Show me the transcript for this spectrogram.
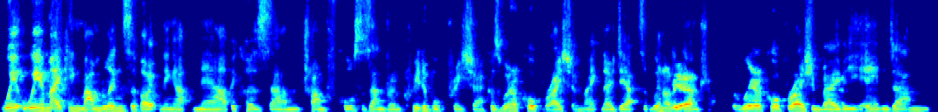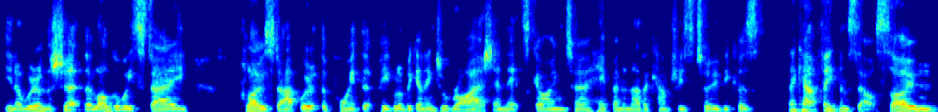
We're, we're making mumblings of opening up now because um, Trump, of course, is under incredible pressure because we're a corporation, make no doubts that we're not yeah. a country, but we're a corporation, baby. And, um, you know, we're in the shit. The longer we stay, closed up, we're at the point that people are beginning to riot, and that's going to happen in other countries too because they can't feed themselves. So mm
